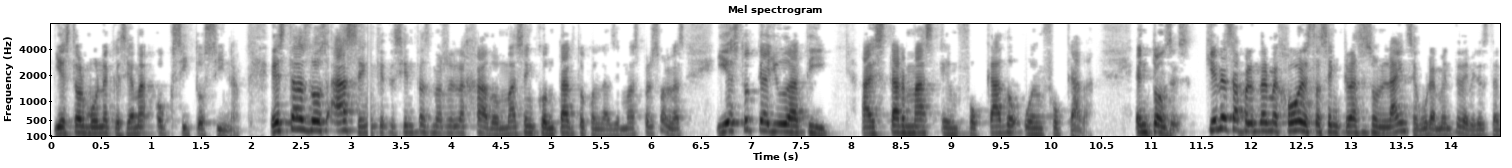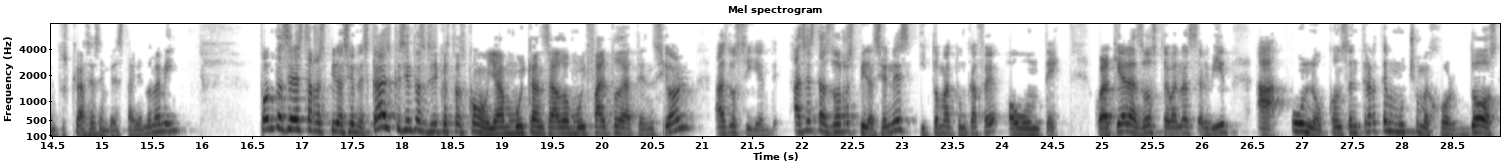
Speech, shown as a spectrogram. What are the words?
y esta hormona que se llama oxitocina. Estas dos hacen que te sientas más relajado, más en contacto con las demás personas, y esto te ayuda a ti a estar más enfocado o enfocada. Entonces, ¿quieres aprender mejor? Estás en clases online, seguramente deberías estar en tus clases en vez de estar viéndome a mí. Ponte a hacer estas respiraciones. Cada vez que sientas que estás como ya muy cansado, muy falto de atención, haz lo siguiente. Haz estas dos respiraciones y tómate un café o un té. Cualquiera de las dos te van a servir a, uno, concentrarte mucho mejor. Dos,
